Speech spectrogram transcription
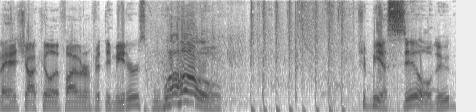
Got a headshot kill at 550 meters? Whoa! Should be a seal, dude.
